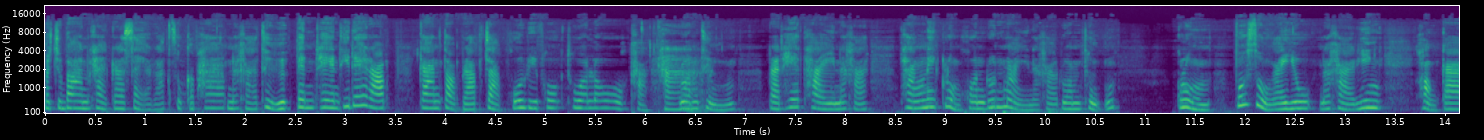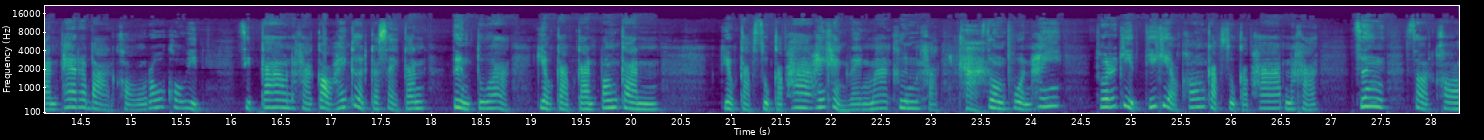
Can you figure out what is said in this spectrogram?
ปัจจุบันค่ะกระแสรักสุขภาพนะคะ ถือเป็นเทรนด์ที่ได้รับการตอบรับจากผู้บริโภคทั่วโลกค่ะค่ะรวมถึงประเทศไทยนะคะ ทั้งในกลุ่มคนรุ่นใหม่นะคะ รวมถึง กลุ่มผู้สูงอายุนะคะ ยิ่งของการแพร่ระบาดของโรคโควิด -19 นะคะก่อให้เกิดกระแสการตื่นตัวเกี่ยวกับการป้องกัน เกี่ยวกับสุขภาพให้แข็งแรงมากขึ้นค่ะค่ะส่งผลให้ธุรกิจที่เกี่ยวข้องกับสุขภาพนะคะ ซึ่งสอดคล้อง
